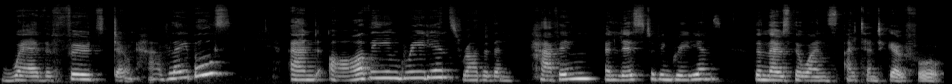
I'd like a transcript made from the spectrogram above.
where the foods don't have labels and are the ingredients rather than having a list of ingredients, then those are the ones I tend to go for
